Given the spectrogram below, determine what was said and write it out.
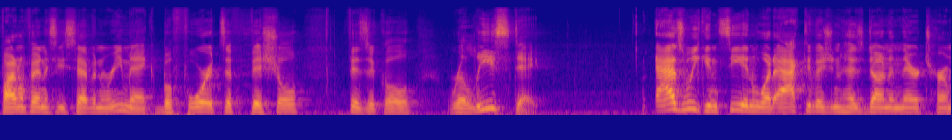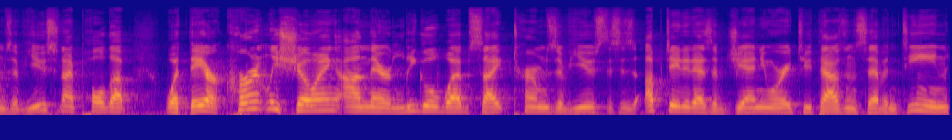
Final Fantasy VII Remake before its official physical release date. as we can see in what Activision has done in their terms of use, and I pulled up what they are currently showing on their legal website, terms of use. This is updated as of January 2017.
